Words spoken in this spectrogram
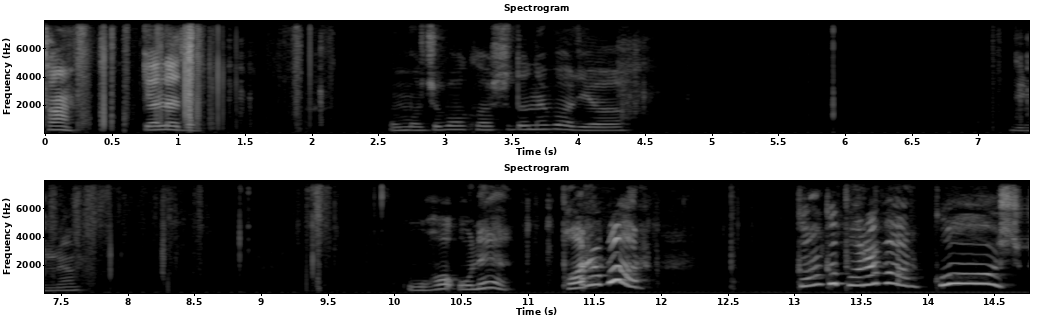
Tamam. Gel hadi. Ama acaba karşıda ne var ya? Bilmem. Oha o ne? Para var. Kanka para var. Koş.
